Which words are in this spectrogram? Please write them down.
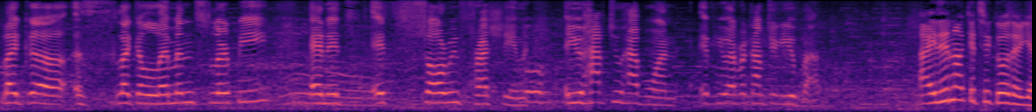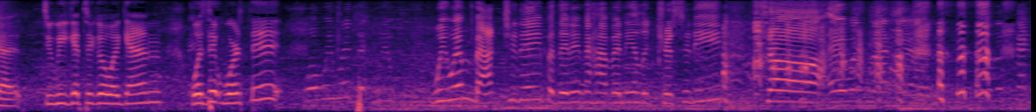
like a, a like a lemon Slurpee, and it's it's so refreshing. Oh. You have to have one if you ever come to Cuba. I did not get to go there yet. Do we get to go again? Was it worth it? Well, we were the, we, We went back today, but they didn't have any electricity, so it was not good. So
